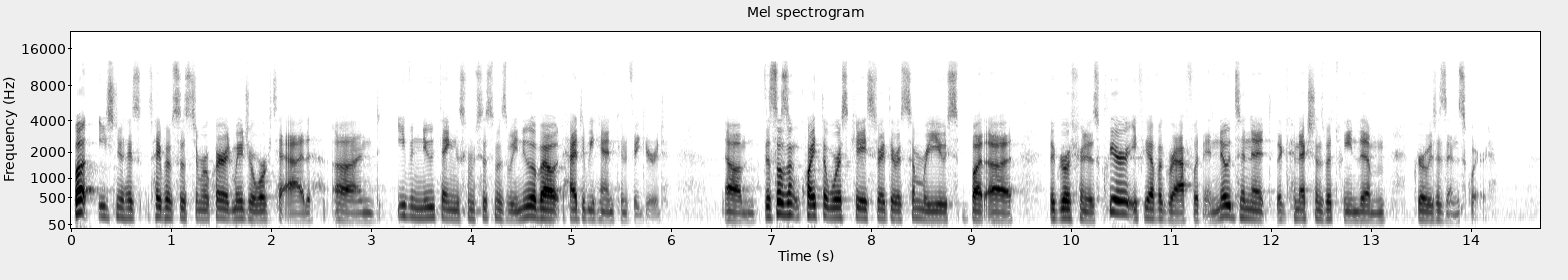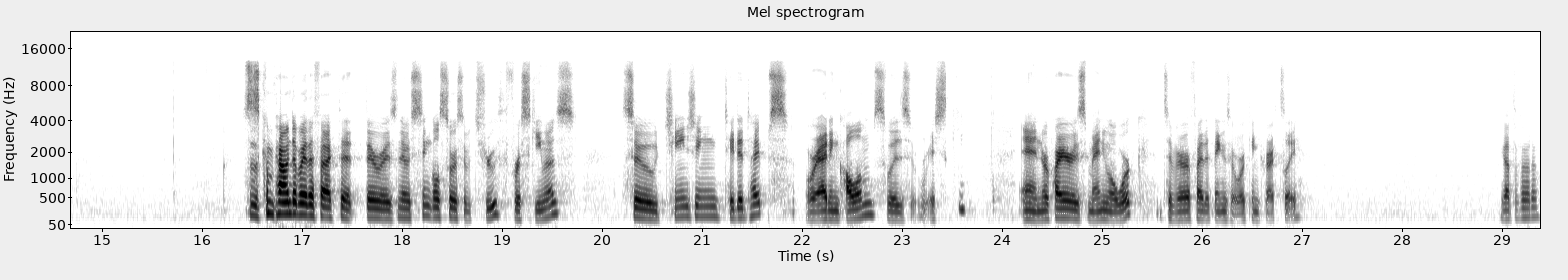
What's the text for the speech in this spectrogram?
but each new type of system required major work to add, uh, and even new things from systems we knew about had to be hand configured. Um, this wasn't quite the worst case, right? There was some reuse, but uh, the growth trend is clear. If you have a graph with n nodes in it, the connections between them grows as n squared. This is compounded by the fact that there is no single source of truth for schemas. So changing data types or adding columns was risky and requires manual work to verify that things are working correctly. You got the photo?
